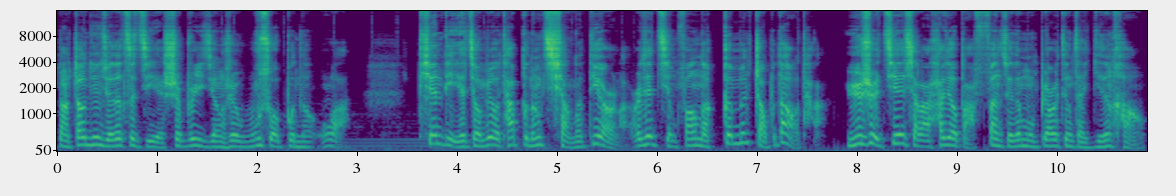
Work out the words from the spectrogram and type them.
让张军觉得自己是不是已经是无所不能了？天底下就没有他不能抢的地儿了，而且警方呢根本找不到他。于是，接下来他就把犯罪的目标定在银行，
